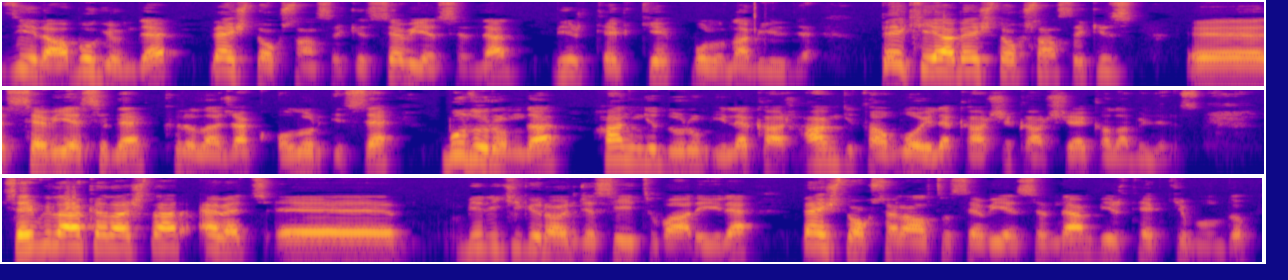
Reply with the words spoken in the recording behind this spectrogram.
Zira bugün de 5.98 seviyesinden bir tepki bulunabildi. Peki ya 5.98 e, seviyesi de kırılacak olur ise bu durumda hangi durum ile karşı hangi tablo ile karşı karşıya kalabiliriz? Sevgili arkadaşlar evet e, bir iki gün öncesi itibariyle 5.96 seviyesinden bir tepki bulduk.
